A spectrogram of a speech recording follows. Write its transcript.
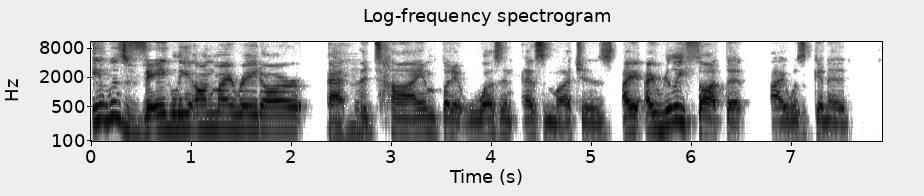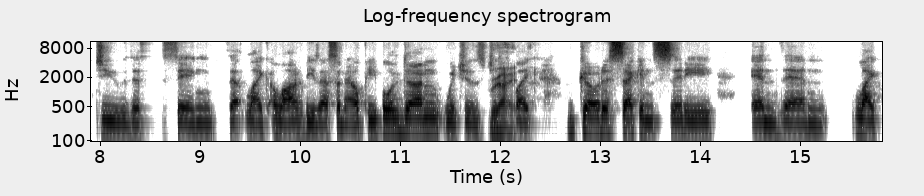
It was vaguely on my radar at Mhm. the time, but it wasn't as much as I, I really thought that I was gonna do the thing that like a lot of these SNL people have done, which is just Right. like go to Second City and then like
